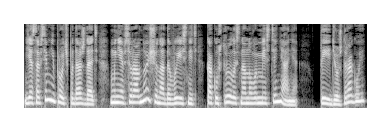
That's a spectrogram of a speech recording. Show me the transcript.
Я совсем не прочь подождать. Мне все равно еще надо выяснить, как устроилась на новом месте няня. Ты идешь, дорогой?»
